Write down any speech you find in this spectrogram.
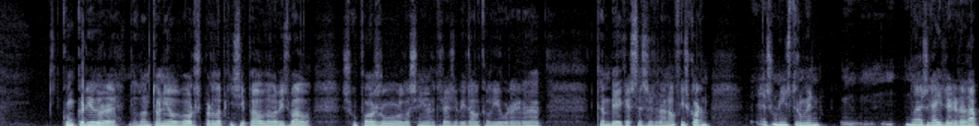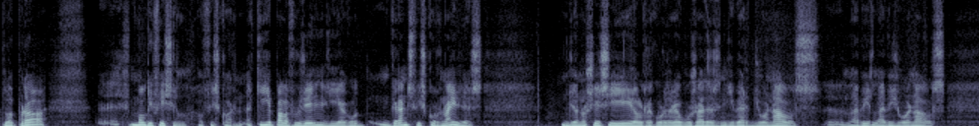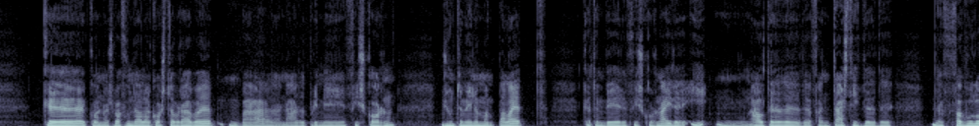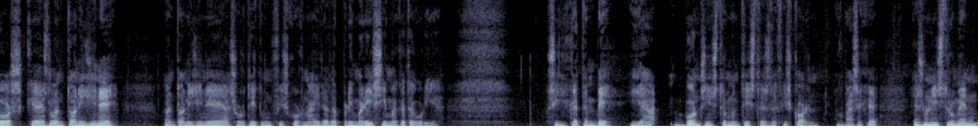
Conqueridora de l'Antoni Albors per la principal de la Bisbal. Suposo la senyora Teresa Vidal que li haurà agradat també aquesta sardana. El fiscorn és un instrument no és gaire agradable, però és molt difícil, el fiscorn. Aquí a Palafrugell hi ha hagut grans fiscornaires. Jo no sé si el recordareu vosaltres en Llibert Joanals, l'avi Joanals, que quan es va fundar la Costa Brava va anar de primer fiscorn juntament amb en Palet, que també era fiscornaire, i un altre de, de fantàstic, de, de, de fabulós, que és l'Antoni Giner. L'Antoni Giner ha sortit un fiscornaire de primeríssima categoria. O sigui que també hi ha bons instrumentistes de fiscorn. El que passa que és un instrument...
